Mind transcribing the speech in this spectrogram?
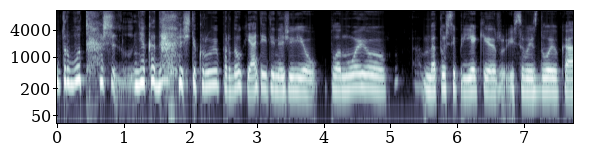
Turbūt aš niekada iš tikrųjų per daug į ateitį nežiūrėjau. Planuoju metus į priekį ir įsivaizduoju, ką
